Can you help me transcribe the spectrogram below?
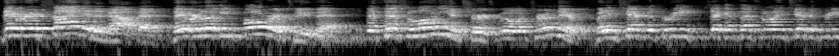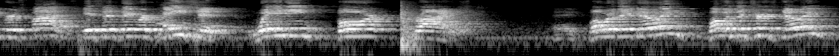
They were excited about that. They were looking forward to that. The Thessalonian church, we won't turn there, but in chapter 3, 2 Thessalonians chapter 3, verse 5, it says they were patient, waiting for Christ. What were they doing? What was the church doing?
